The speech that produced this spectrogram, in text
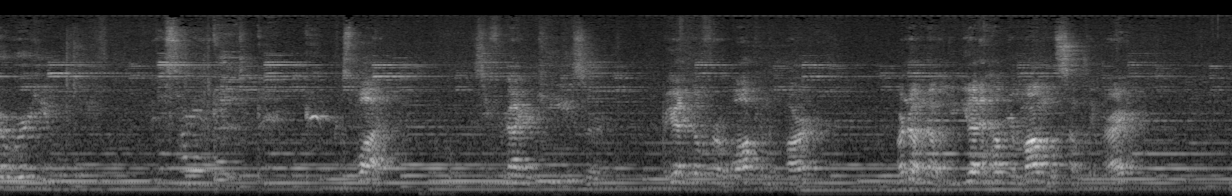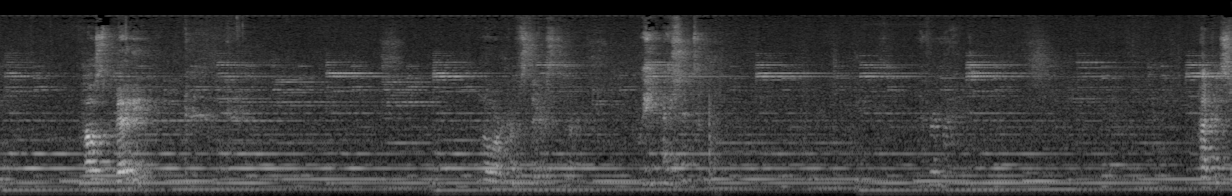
Where were you? Because what? Because you forgot your keys, or, or you had to go for a walk in the park? Or no, no, you, you had to help your mom with something, right? How's Benny? No work upstairs. Wait, I should... Never mind. Happy.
